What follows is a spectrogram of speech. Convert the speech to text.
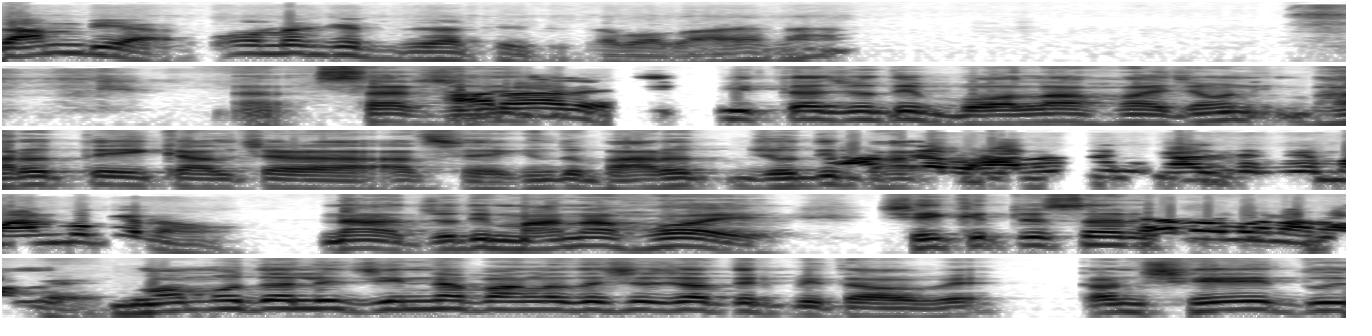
জাম্বিয়া ওনাকে তো জাতির পিতা বলা হয় না। স্যার আর পিতা যদি বলা হয় যেমন ভারতে এই কালচার আছে কিন্তু ভারত যদি ভারতের কালচারকে মানবো কেন? না যদি মানা হয় সেই ক্ষেত্রে স্যার মোহাম্মদ আলী জিন্না বাংলাদেশের জাতির পিতা হবে কারণ সে দুই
